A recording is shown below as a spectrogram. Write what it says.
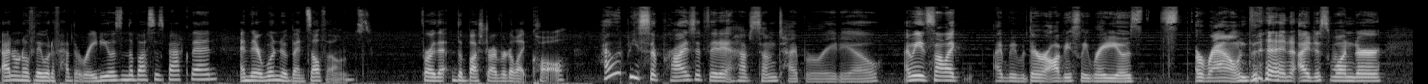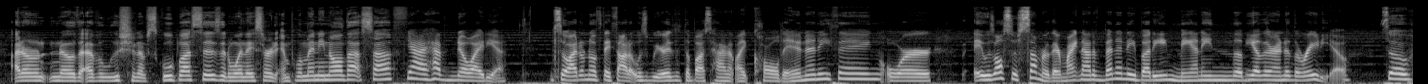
I don't know if they would have had the radios in the buses back then. And there wouldn't have been cell phones for the, the bus driver to like call. I would be surprised if they didn't have some type of radio. I mean, it's not like I mean there are obviously radios around. Then I just wonder. I don't know the evolution of school buses and when they started implementing all that stuff. Yeah, I have no idea. So I don't know if they thought it was weird that the bus hadn't like called in anything or it was also summer. There might not have been anybody manning the other end of the radio. So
